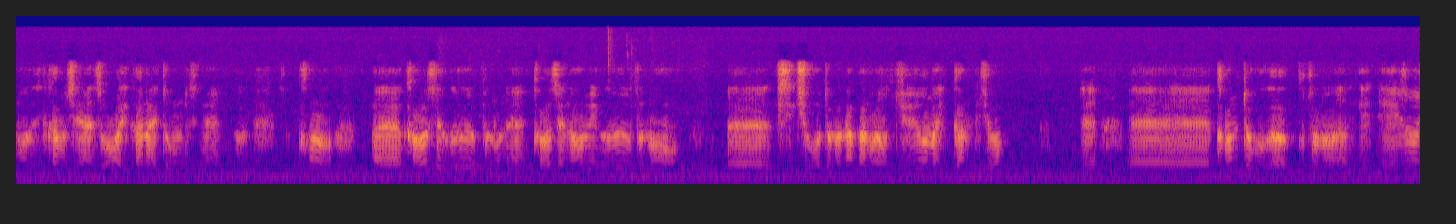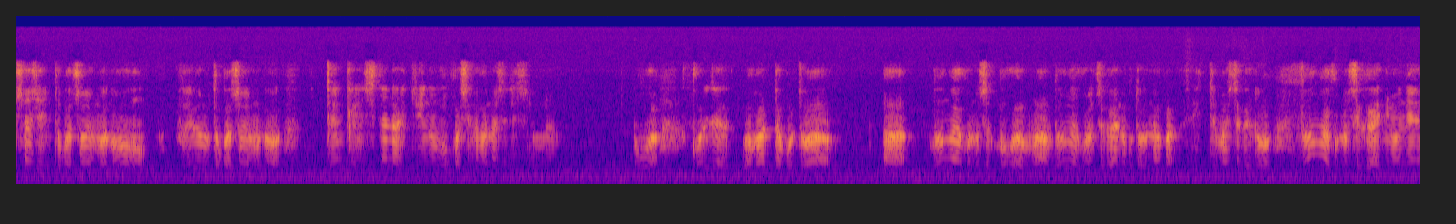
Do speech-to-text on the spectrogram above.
ものかもしれない。そうはいかないと思うんですね。この、えー、川瀬グループのね川瀬直美グループの、えー、仕事の中の重要な一環でしょ？で、えー、監督がその映像写真とかそういうものをフィルムとかそういうものを点検してないっていうのもおかしな話ですよね。僕はこれで分かったことはあ文学の僕はまあ文学の世界のことをなんか言ってましたけど文学の世界にはね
